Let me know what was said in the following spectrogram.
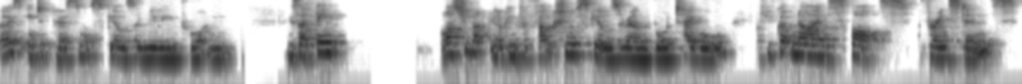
those interpersonal skills are really important because I think whilst you might be looking for functional skills around the board table, if you've got nine spots, for instance,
